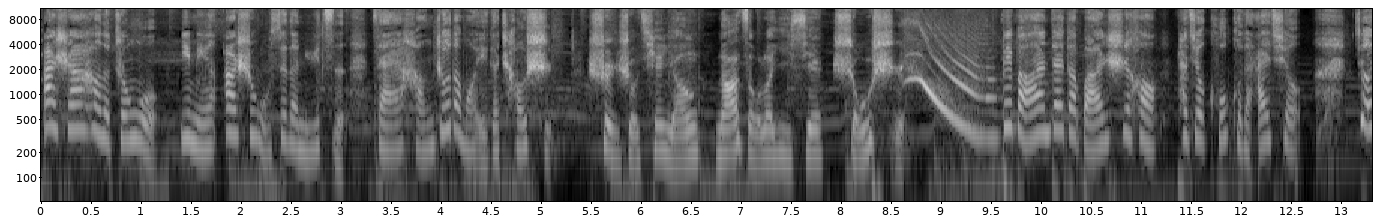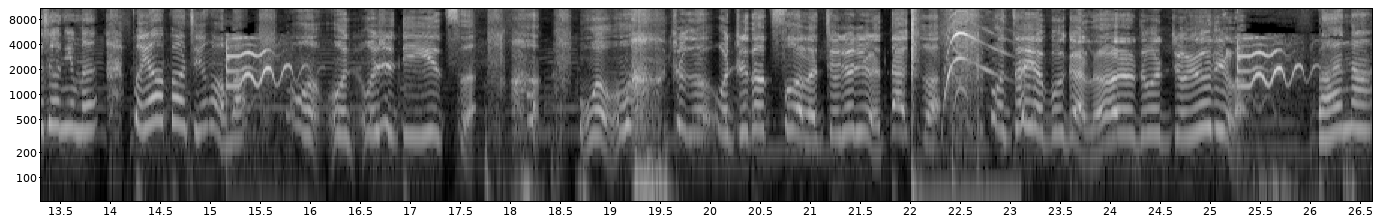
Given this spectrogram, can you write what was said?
二十二号的中午，一名二十五岁的女子在杭州的某一个超市顺手牵羊拿走了一些首饰。被保安带到保安室后，他就苦苦的哀求：“求求你们不要报警好吗？我我我是第一次，我我这个我知道错了，求求你了，大哥，我再也不敢了，我求求你了。”保安呢，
